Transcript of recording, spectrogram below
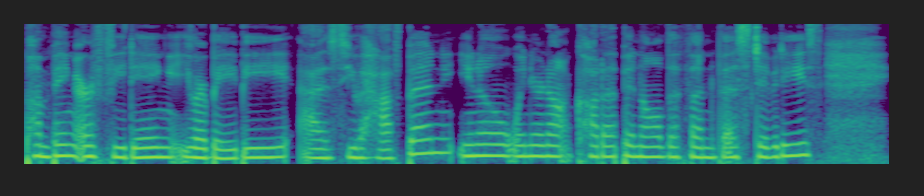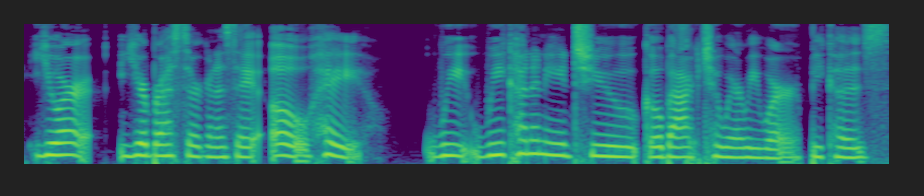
pumping or feeding your baby as you have been, you know, when you're not caught up in all the fun festivities, your your breasts are going to say, "Oh, hey, we we kind of need to go back to where we were because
